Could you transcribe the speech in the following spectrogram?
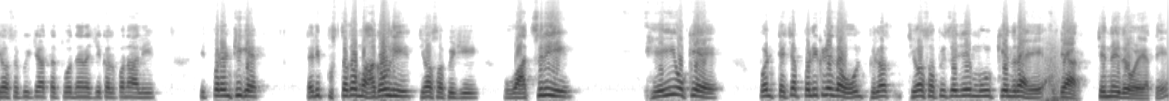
थिओसॉफीच्या तत्त्वज्ञानाची कल्पना आली. इथपर्यंत ठीक आहे. त्यांनी पुस्तकं मागवली थिओसॉफीची वाचली. हेही ओके आहे. पण त्याच्या पलीकडे जाऊन फिलॉ थिओसॉफीचं जे मूळ केंद्र आहे अड्यार चेन्नईजवळ आहे ते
